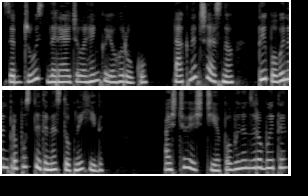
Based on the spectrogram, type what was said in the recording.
серджусь, даряючи легенько його руку. Так нечесно, ти повинен пропустити наступний хід. А що я ще повинен зробити?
